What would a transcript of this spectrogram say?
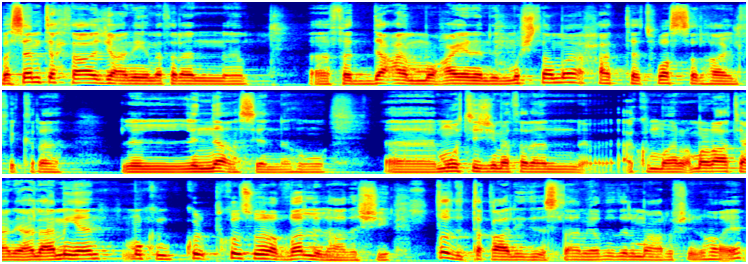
بس هم تحتاج يعني مثلا آه، فد دعم معين من المجتمع حتى توصل هاي الفكرة للناس انه آه، مو تجي مثلا أكو مر- مرات يعني اعلاميا ممكن كل بكل سهولة تضلل هذا الشيء. ضد التقاليد الإسلامية ضد ما أعرف شنو هاي.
